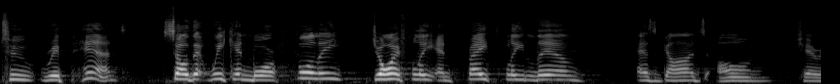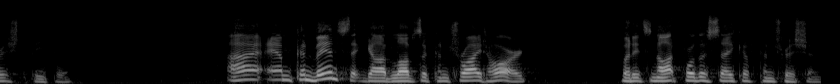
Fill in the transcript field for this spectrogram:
to repent so that we can more fully, joyfully, and faithfully live as God's own cherished people. I am convinced that God loves a contrite heart, but it's not for the sake of contrition,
